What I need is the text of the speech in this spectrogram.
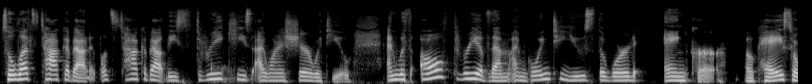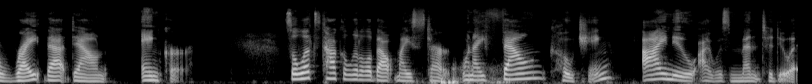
So let's talk about it. Let's talk about these three keys I want to share with you. And with all three of them, I'm going to use the word anchor. Okay. So write that down anchor. So let's talk a little about my start. When I found coaching, I knew I was meant to do it.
